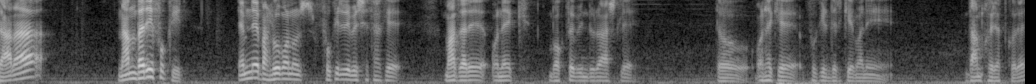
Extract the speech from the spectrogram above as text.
যারা নামদারি ফকির, এমনি ভালো মানুষ ফকিরের বেশি থাকে, মাজারে অনেক ভক্তবিন্দুরা আসলে তো অনেকে ফকিরদেরকে মানে দান খয়রাত করে।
